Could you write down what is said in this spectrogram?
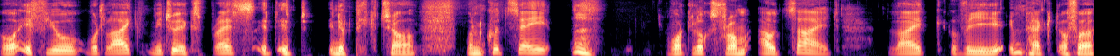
Or if you would like me to express it, it in a picture, one could say what looks from outside like the impact of a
